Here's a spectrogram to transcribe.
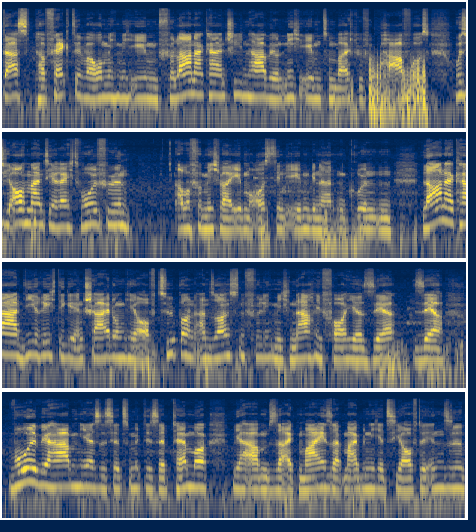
das Perfekte, warum ich mich eben für Lanaka entschieden habe und nicht eben zum Beispiel für Paphos, wo sich auch manche recht wohlfühlen. Aber für mich war eben aus den eben genannten Gründen Lanaka die richtige Entscheidung hier auf Zypern. Ansonsten fühle ich mich nach wie vor hier sehr, sehr wohl. Wir haben hier, es ist jetzt Mitte September, wir haben seit Mai, seit Mai bin ich jetzt hier auf der Insel,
